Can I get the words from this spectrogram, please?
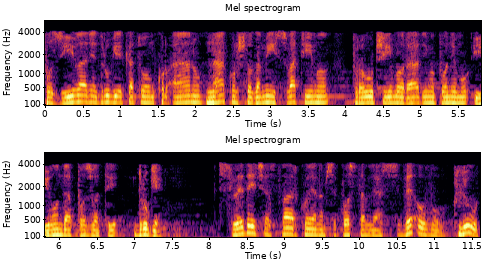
pozivanje druge ka tom Kur'anu nakon što ga mi svatimo proučimo, radimo po njemu i onda pozvati druge. Sljedeća stvar koja nam se postavlja sve ovo, ključ,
